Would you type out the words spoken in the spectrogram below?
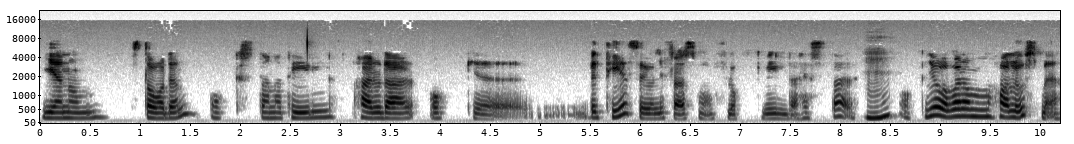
genom staden och stannar till här och där och eh, beter sig ungefär som en flock vilda hästar. Mm. Och gör vad de har lust med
